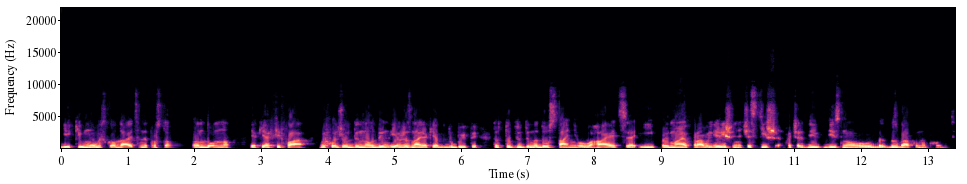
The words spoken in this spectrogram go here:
які умови складаються. Не просто рандомно, як я FIFA, виходжу один на один, і я вже знаю, як я буду. То тут людина до останнього вагається і приймає правильні рішення частіше, хоча дій- дійсно без браку не обходиться.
